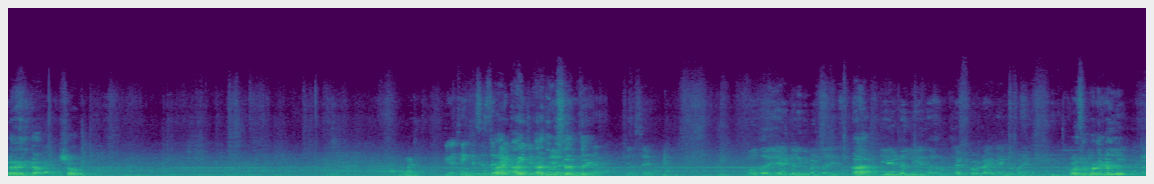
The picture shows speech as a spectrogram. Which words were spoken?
करके दिखाओ show Do you think this is the I, right way to I do do the it? same thing. ये एंगल ही नहीं बनता ये। हाँ? ये एंगल नहीं है सर लेफ़्ट और राइट एंगल बनेगा कौन सा बनेगा ये? सर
